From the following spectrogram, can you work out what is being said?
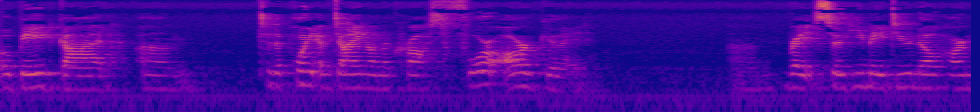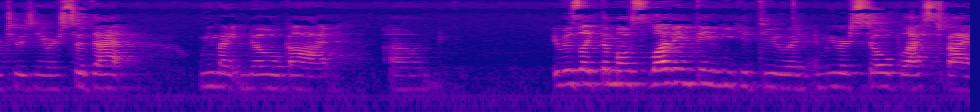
obeyed God um, to the point of dying on the cross for our good, um, right? So he may do no harm to his neighbors so that we might know God. It was like the most loving thing he could do, and, and, we were so blessed by,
